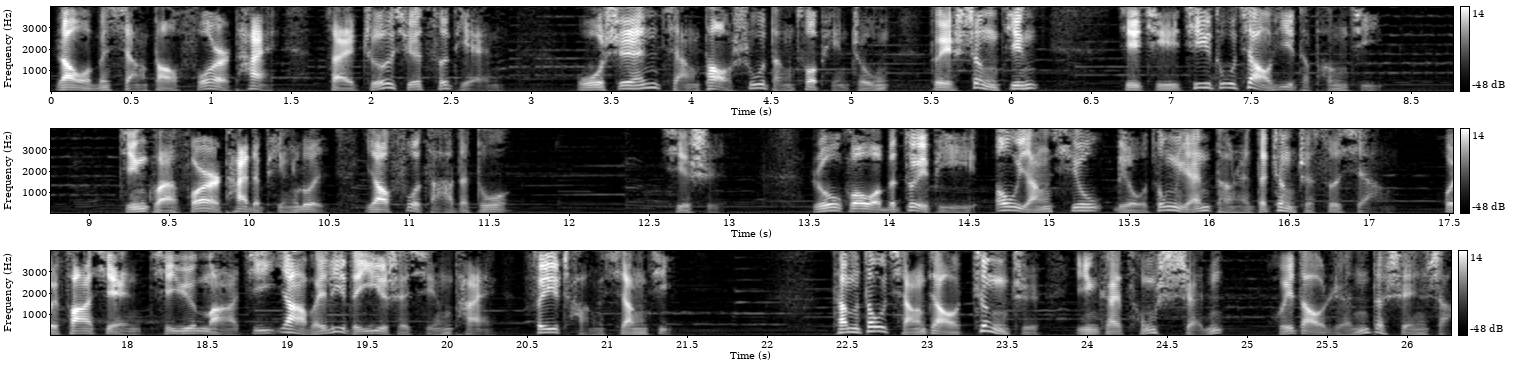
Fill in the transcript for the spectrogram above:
让我们想到伏尔泰在《哲学词典》《五十人讲道书》等作品中对圣经及其基督教义的抨击。尽管伏尔泰的评论要复杂的多。其实，如果我们对比欧阳修、柳宗元等人的政治思想，会发现其与马基亚维利的意识形态非常相近。他们都强调政治应该从神回到人的身上，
